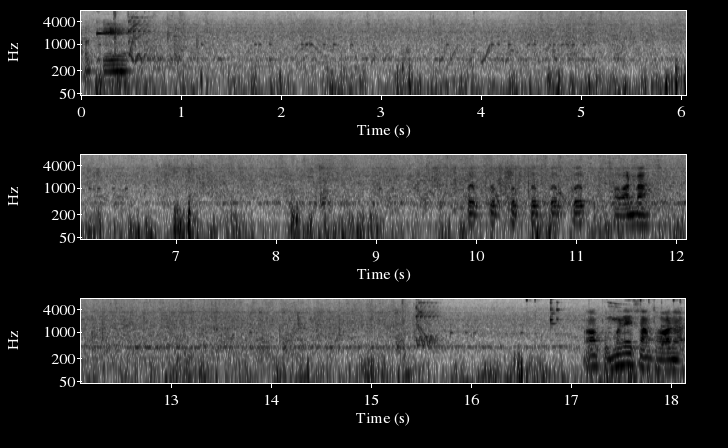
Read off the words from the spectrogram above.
โอเคปึ๊บปึ๊บปึ๊บปึ๊บปึ๊บปึ๊บถอนมาอ๋อผมไม่ได้สั่งถอนอะ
